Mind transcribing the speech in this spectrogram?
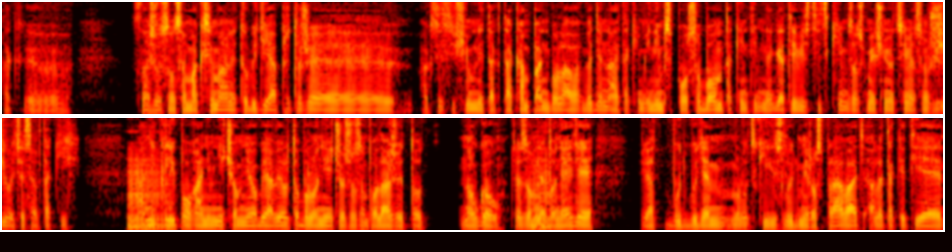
Tak e, snažil som sa maximálne to byť ja, pretože ak ste si všimli, tak tá kampaň bola vedená aj takým iným spôsobom, takým tým negativistickým, zosmiešňujúcim. Ja som v živote sa v takých mm. ani klipoch, ani v ničom neobjavil. To bolo niečo, čo som povedal, že to no go. Cez mňa mm. to nejde. Ja buď budem ľudských s ľuďmi rozprávať, ale také tie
